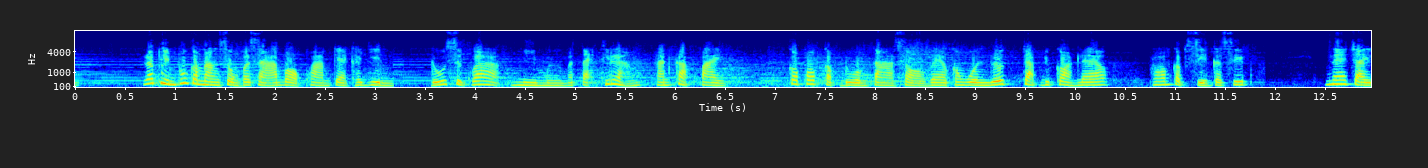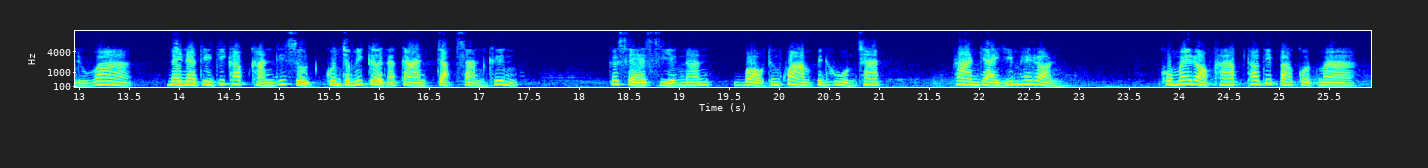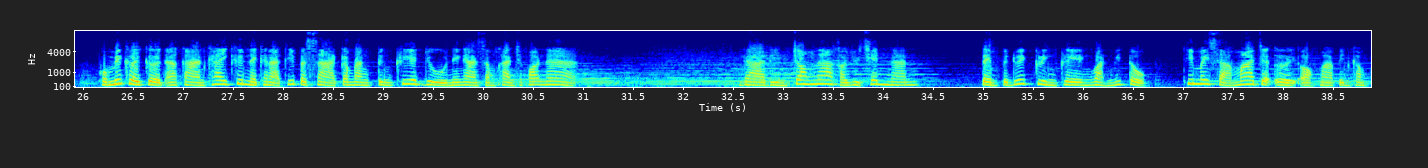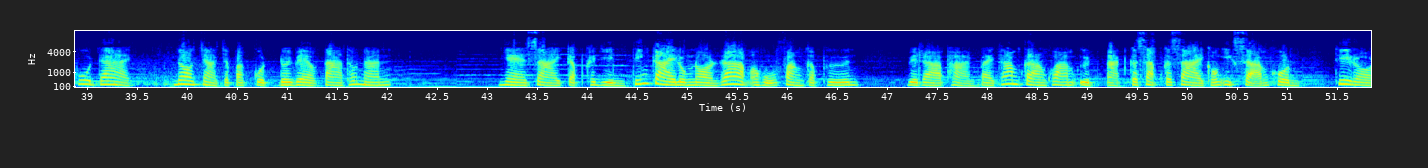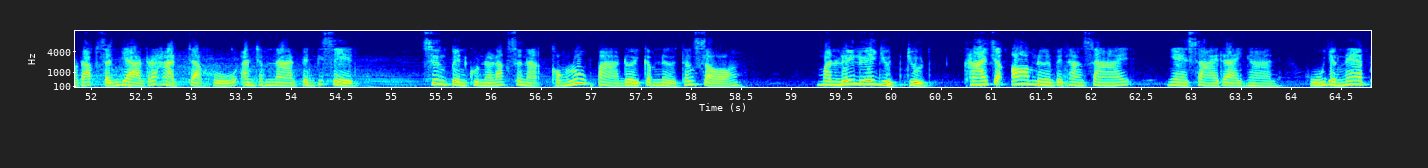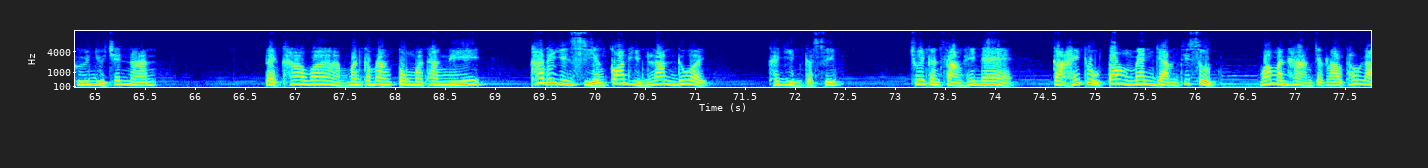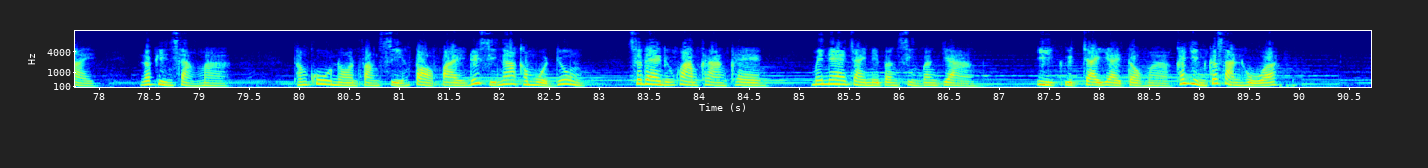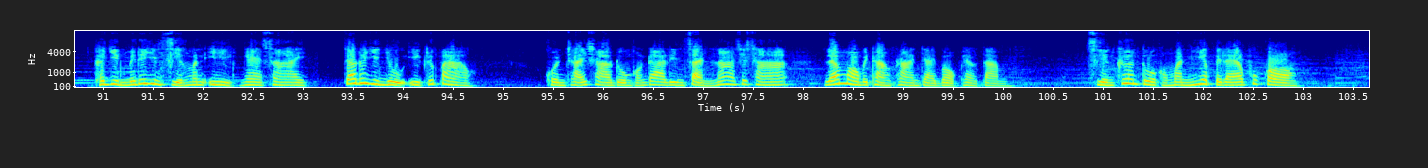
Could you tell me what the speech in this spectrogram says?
แล้วพินผู้กำลังส่งภาษาบอกความแก่ขยิน รู้สึกว่ามีมือมาแตะที่หลังหันกลับไป ก็พบกับดวงตาส่อแววกังวลลึกจับอยู่ก่อนแล้ว พร้อมกับเสียงกระซิบ แน่ใจหรือว่า ในนาทีที่ขับขันที่สุด คุณจะไม่เกิดอาการจับสั่นขึ้น กระแสเสียงนั้นบอกถึงความเป็นห่วงชัด พรานใหญ่ยิ้มให้หล่อน คงไม่หรอกครับ เท่าที่ปรากฏมา ผมไม่เคยเกิดอาการไข้ขึ้นในขณะที่ประสาทกำลังตึงเครียดอยู่ในงานสำคัญเฉพาะหน้า ดาดินจ้องหน้าเขาอยู่เช่นนั้น เต็มไปด้วยกลิ่งเกรงหวั่นวิตก ที่ไม่สามารถจะเอ่ยออกมาเป็นคำพูดได้ นอกจากจะปรากฏโดยแววตาเท่านั้น แง่สายกับขยินทิ้งกายลงนอนราบเอาหูฟังกับพื้น เวลาผ่านไปท่ามกลางความอึดอัดกระสับกระส่ายของอีกสามคน ที่รอรับสัญญาณรหัสจากหูอันชำนาญเป็นพิเศษ ซึ่งเป็นคุณลักษณะของลูกป่าโดยกำเนิดทั้งสอง มันเลื้อยๆหยุดหยุดคล้ายจะอ้อมเนินไปทางซ้าย แง่ทรายรายงาน หูอย่างแนบพื้นอยู่เช่นนั้น แต่ข้าว่ามันกำลังตรงมาทางนี้ ข้าได้ยินเสียงก้อนหินลั่นด้วย ขยินกระซิบ ช่วยกันฟังให้แน่ กะให้ถูกต้องแม่นยำที่สุด ว่ามันห่างจากเราเท่าไหร่ แล้วพินสั่งมา ทั้งคู่นอนฟังเสียงต่อไปด้วยสีหน้าขมวดยุ่ง แสดงถึงความคลางแคลง ไม่แน่ใจในบางสิ่งบางอย่าง อีกอึดใจใหญ่ต่อมาขยินก็สั่นหัว ขยินไม่ได้ยินเสียงมันอีก แง่ทราย เจ้าได้ยินอยู่อีกหรือเปล่า คนใช้ชาวดวงของดารินสั่นหน้าช้าๆ แล้วมองไปทางพรานใหญ่บอกแผ่วต่ำเสียงเคลื่อนตัวของมันเงียบไปแล้วผู้กอง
